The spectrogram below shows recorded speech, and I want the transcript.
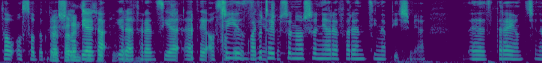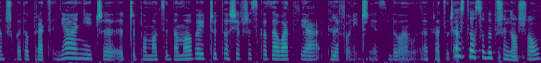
tą osobę, która się Referencje są ubiega i referencje tej osoby. Czy jest dokładnie, zwyczaj czy- przenoszenia referencji na piśmie? E, Starając się na przykład o pracę niani czy, czy pomocy domowej, czy to się wszystko załatwia telefonicznie z byłym e, pracodawcą? Często osoby przynoszą.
